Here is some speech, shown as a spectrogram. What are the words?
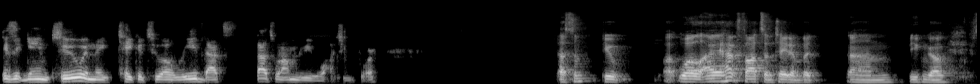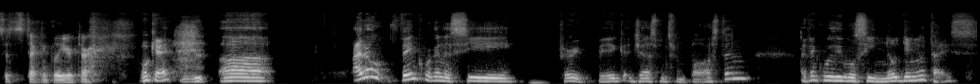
Is it game two and they take a 2 0 lead? That's that's what I'm going to be watching for. Justin, do you, uh, well, I have thoughts on Tatum, but um, you can go because it's technically your turn. Okay. Uh, I don't think we're going to see very big adjustments from Boston. I think we will see no Daniel Theis.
